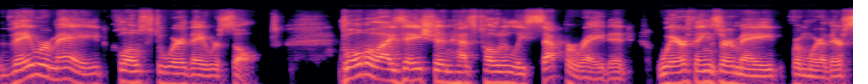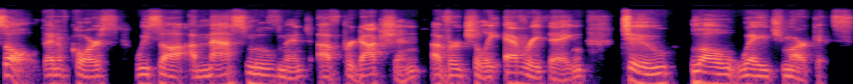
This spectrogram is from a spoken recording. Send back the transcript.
they were made close to where they were sold. Globalization has totally separated where things are made from where they're sold. And of course, we saw a mass movement of production of virtually everything to low wage markets.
